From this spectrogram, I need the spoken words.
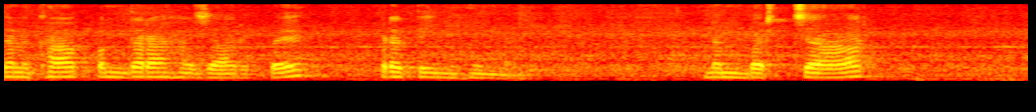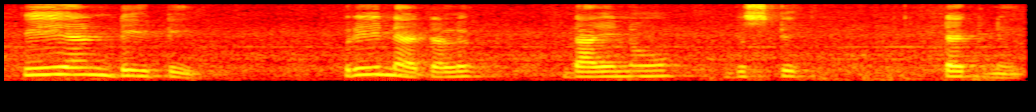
ਤਨਖਾਹ 15000 ਰੁਪਏ ਪ੍ਰਤੀ ਮਹੀਨਾ। ਨੰਬਰ 4 ਪੀਐਨਡੀਟੀ ਪ੍ਰੀਨੈਟਲ ਡਾਇਨੋਸਟਿਕ ਟੈਕਨੀਕ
